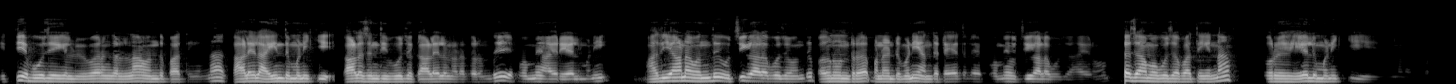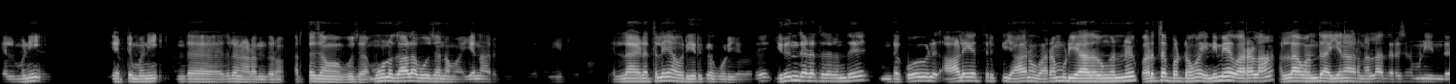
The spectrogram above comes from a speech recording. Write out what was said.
நித்திய பூஜைகள் விவரங்கள்லாம் வந்து பார்த்தீங்கன்னா காலையில் ஐந்து மணிக்கு காலசந்தி பூஜை காலையில் நடத்துறது எப்போவுமே ஆயிரம் ஏழு மணி. மதியானம் வந்து உச்சிகால பூஜை வந்து பதினொன்றரை பன்னெண்டு மணி. அந்த டயத்தில் எப்போவுமே உச்சிகால பூஜை ஆயிரும். அஷ்டஜாம பூஜை பார்த்தீங்கன்னா ஒரு ஏழு மணிக்கு நடந்துரும். ஏழு மணி எட்டு மணி அந்த இதில் நடந்துடும் அர்த்தஜாம பூஜை. மூணு கால பூஜை நம்ம ஐயனாருக்கு. எல்லா இடத்துலையும் அவர் இருக்கக்கூடியவர். இருந்த இடத்துல இருந்து இந்த கோவில் ஆலயத்திற்கு யாரும் வர முடியாதவங்கன்னு வருத்தப்பட்டவங்க இனிமே வரலாம். நல்லா வந்து ஐயனார் நல்லா தரிசனம் பண்ணி இந்த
